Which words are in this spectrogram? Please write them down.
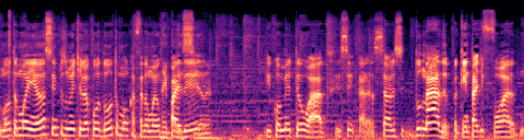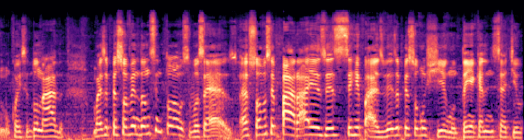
Na outra manhã, simplesmente ele acordou, tomou um café da manhã com Nem o pai parecia, dele né? e cometeu o ato. Esse cara, você olha assim, do nada, pra quem tá de fora, não conhece do nada. Mas a pessoa vem dando sintomas. Você é, é só você parar e às vezes você repara. Às vezes a pessoa não chega, não tem aquela iniciativa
